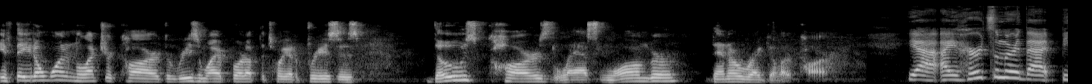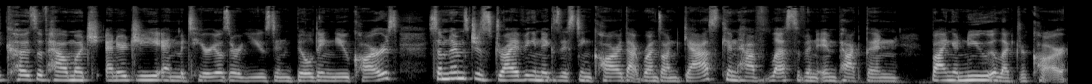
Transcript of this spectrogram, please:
if they don't want an electric car, the reason why I brought up the Toyota Prius is those cars last longer than a regular car. Yeah, I heard somewhere that because of how much energy and materials are used in building new cars, sometimes just driving an existing car that runs on gas can have less of an impact than buying a new electric car.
